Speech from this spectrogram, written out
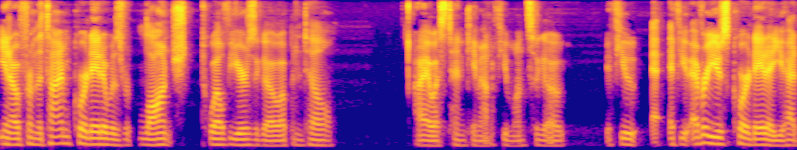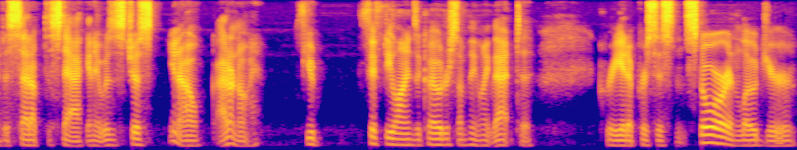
you know, from the time core data was launched 12 years ago up until iOS 10 came out a few months ago, if you if you ever used core data, you had to set up the stack, and it was just you know I don't know, a few 50 lines of code or something like that to create a persistent store and load your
